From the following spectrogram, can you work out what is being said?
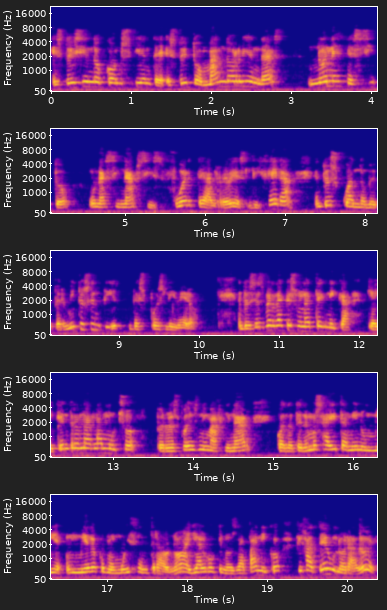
estoy siendo consciente, estoy tomando riendas, no necesito una sinapsis fuerte al revés, ligera, entonces cuando me permito sentir, después libero. Entonces es verdad que es una técnica que hay que entrenarla mucho, pero no os podéis ni imaginar cuando tenemos ahí también un, miedo, como muy centrado, ¿no? Hay algo que nos da pánico. Fíjate, un orador.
